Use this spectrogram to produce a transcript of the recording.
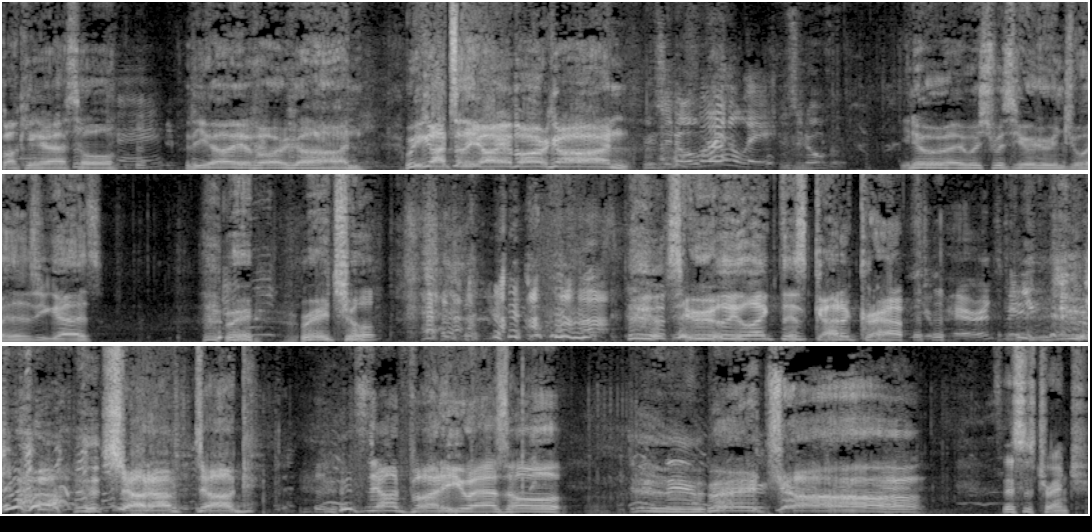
Fucking asshole. The Eye of Argon. We got to the Eye of Argon! Is it over? Finally. Is it over? You know who I wish was here to enjoy this, you guys? Ra- Rachel. she really liked this kind of crap. Your parents? Maybe. Shut up, Doug. It's not funny, you asshole. Rachel. This is Trench.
